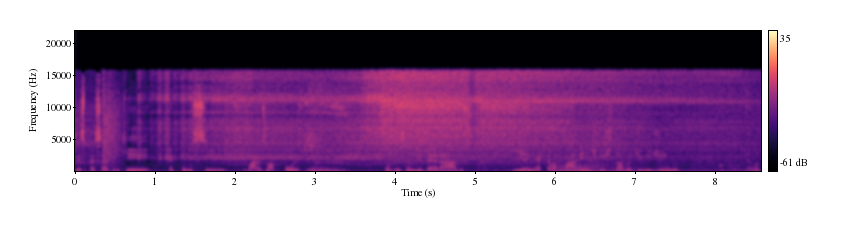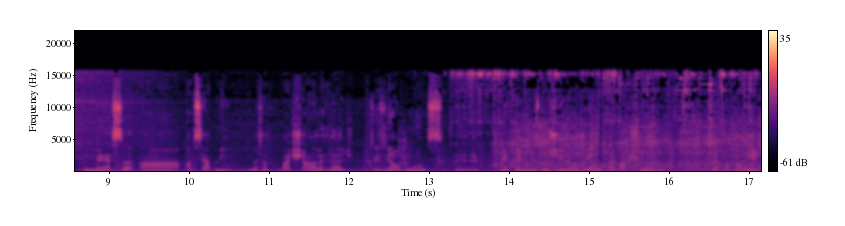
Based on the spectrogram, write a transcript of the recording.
vocês percebem que é como se vários vapores fossem sendo liberados. E aí aquela parede que estava dividindo, ela começa a, a se abrir, começa a baixar, na verdade. Vocês veem alguns mecanismos girando e ela vai baixando certa parede.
